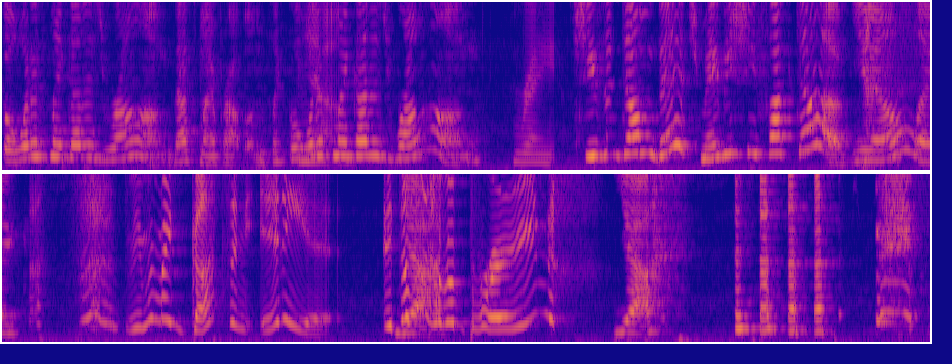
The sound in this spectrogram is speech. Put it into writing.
But what if my gut is wrong? That's my problem. It's like, but what if my gut is wrong? right. She's a dumb bitch. Maybe she fucked up, you know? Like, Maybe my gut's an idiot. It doesn't Yeah. have a brain. yeah. it's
